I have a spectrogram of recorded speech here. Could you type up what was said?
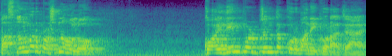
পাঁচ নম্বর প্রশ্ন হলো, কয়দিন পর্যন্ত কোরবানি করা যায়?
